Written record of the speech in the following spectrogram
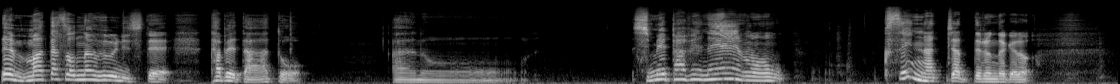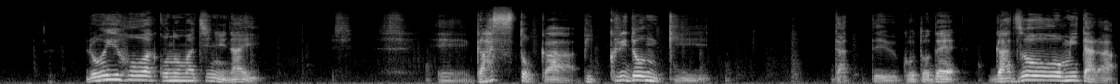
で、またそんな風にして食べた後、あのー、締めパフェね、もう、癖になっちゃってるんだけど、ロイホはこの町にない、えー、ガスとかびっくりドンキーだっていうことで、画像を見たら、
